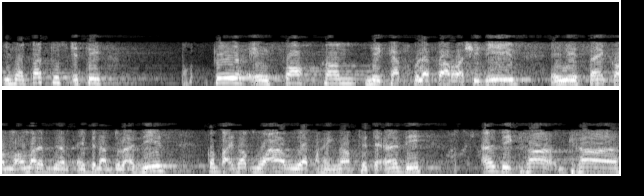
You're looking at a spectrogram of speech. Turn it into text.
ils n'ont pas tous été purs et forts comme les quatre khulafar rashidin et les cinq comme Omar ibn, Abdul Aziz, comme par exemple Muawiyah par exemple, c'était un des, un des grands, grands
